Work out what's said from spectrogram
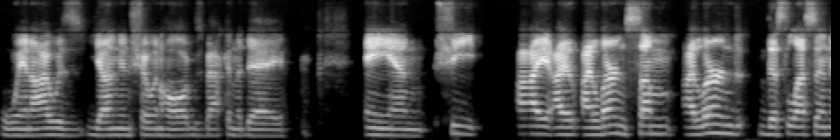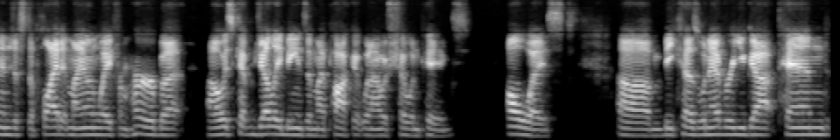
when I was young and showing hogs back in the day. And she I, I I learned some I learned this lesson and just applied it my own way from her, but I always kept jelly beans in my pocket when I was showing pigs. Always um, because whenever you got penned,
